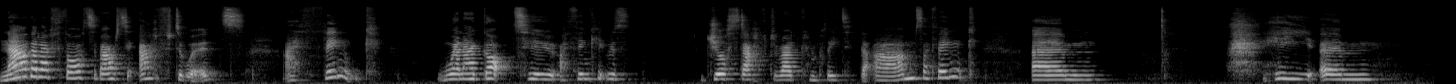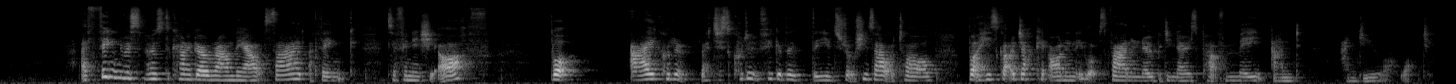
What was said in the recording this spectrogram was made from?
Now that I've thought about it afterwards, I think when I got to, I think it was just after I'd completed the arms, I think. Um, he, um, I think you were supposed to kind of go around the outside, I think, to finish it off. But I couldn't, I just couldn't figure the, the instructions out at all. But he's got a jacket on and it looks fine and nobody knows apart from me and, and you lot watching.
